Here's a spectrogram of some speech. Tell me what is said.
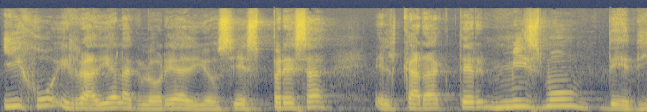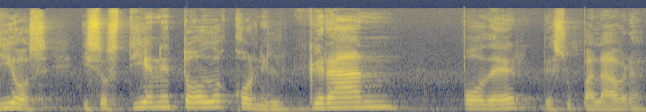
Hijo irradia la gloria de Dios y expresa el carácter mismo de Dios y sostiene todo con el gran poder de su palabra.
